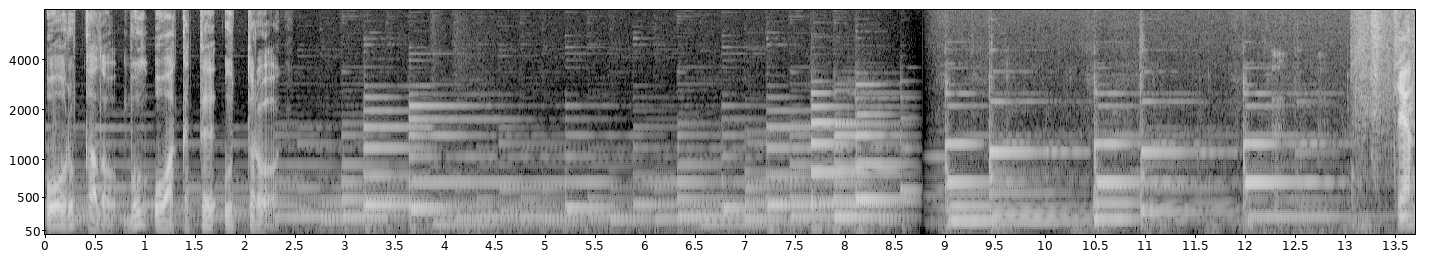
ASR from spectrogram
ооруп калуу бул убакытты уттуруу. Диян,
